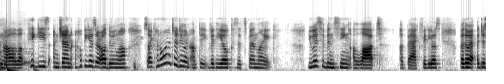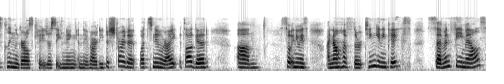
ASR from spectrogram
welcome to All About Piggies. I'm Jen. I hope you guys are all doing well. So I kind of wanted to do an update video because it's been like, you guys have been seeing a lot of back videos. By the way, I just cleaned the girls' cage this evening and they've already destroyed it. What's new, right? It's all good. Um, so anyways, I now have 13 guinea pigs, seven females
